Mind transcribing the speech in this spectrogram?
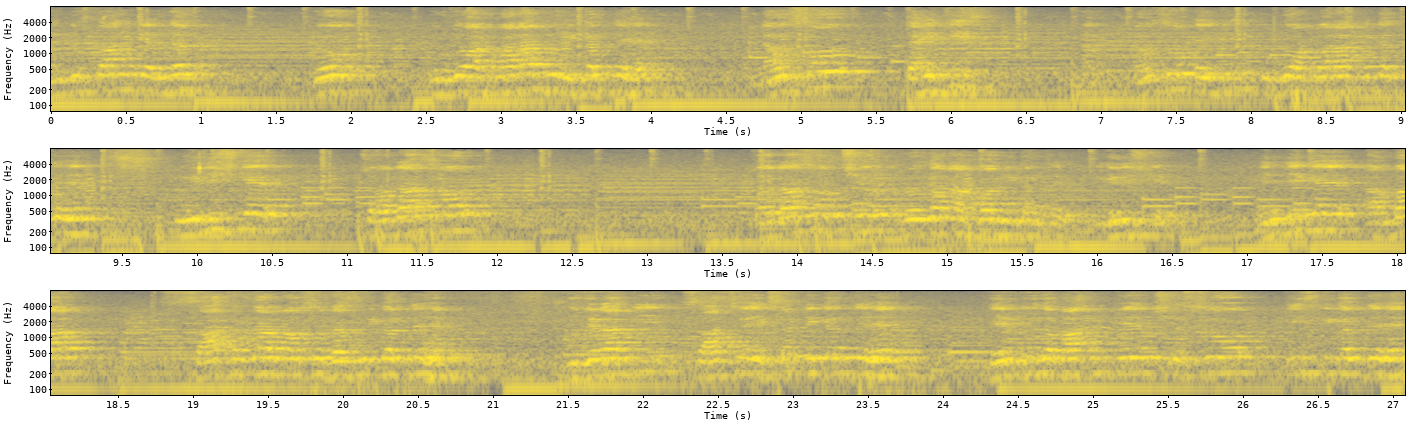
हिंदुस्तान के अंदर जो उर्दू अखबार जो निकलते हैं, नौ सौ तैंतीस, नौ सौ तैंतीस उर्दू अखबार निकलते हैं इंग्लिश के चौदह सौ चौदह सौ छः रोज़ाना अखबार निकलते हैं इंग्लिश के। हिंदी के अखबार सात हज़ार नौ सौ दस निकलते हैं। गुजराती सात सौ इकसठ निकलते हैं। तेलुगु जबान के छः सौ तीस निकलते हैं।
